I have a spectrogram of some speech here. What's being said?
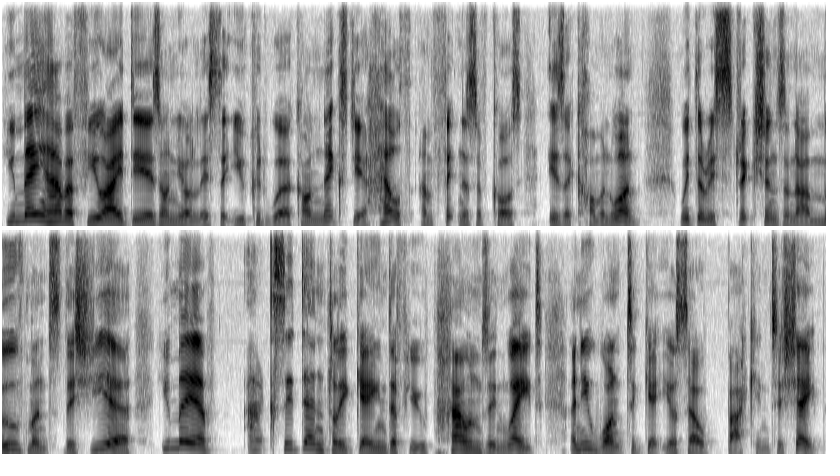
You may have a few ideas on your list that you could work on next year. Health and fitness, of course, is a common one. With the restrictions on our movements this year, you may have accidentally gained a few pounds in weight and you want to get yourself back into shape.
